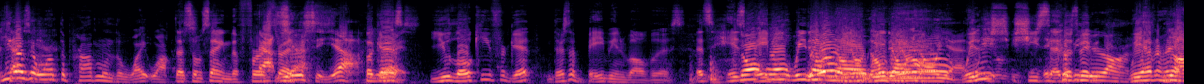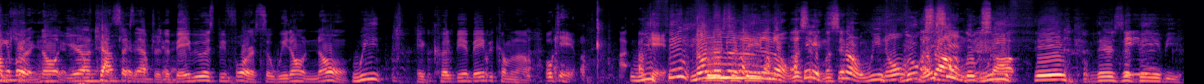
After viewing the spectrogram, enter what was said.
he doesn't her. want the problem of the White Walkers. That's what I'm saying. The first At threat. Cersei, yeah. But you're guys, right. you low key forget there's a baby involved with this. That's his No, baby. well, we don't Yeah, know. we We don't don't know. know yet. We, We- sh- she it said could there's be baby. you're on. We haven't heard No, I'm anything about kidding, it. No, you're on kidding. I'm kidding, after. The baby was before, so we don't know. we It could be a baby coming up. Okay. Uh, we Okay. think no, no, there's no, a no, no, no, no. Listen, Hey, listen. no, we no, Luke's listen. up, Luke's we up. think there's a baby.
